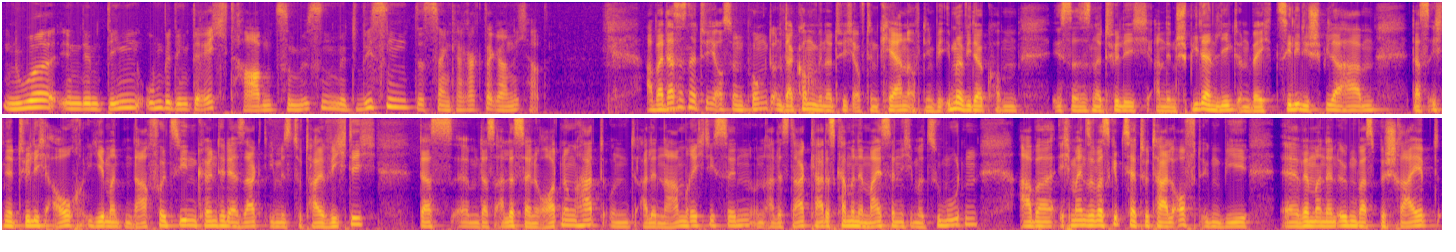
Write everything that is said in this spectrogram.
nur in dem Ding unbedingt recht haben zu müssen, mit Wissen, das sein Charakter gar nicht hat. Aber das ist natürlich auch so ein Punkt, und da kommen wir natürlich auf den Kern, auf den wir immer wieder kommen, ist, dass es natürlich an den Spielern liegt und welche Ziele die Spieler haben, dass ich natürlich auch jemanden nachvollziehen könnte, der sagt, ihm ist total wichtig, dass ähm, das alles seine Ordnung hat und alle Namen richtig sind und alles da. Klar, das kann man dem Meister nicht immer zumuten, aber ich meine, sowas gibt es ja total oft irgendwie, äh, wenn man dann irgendwas beschreibt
